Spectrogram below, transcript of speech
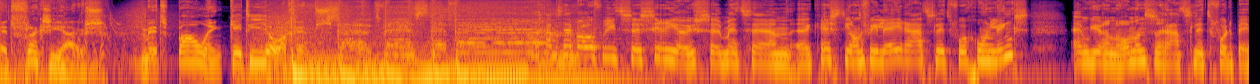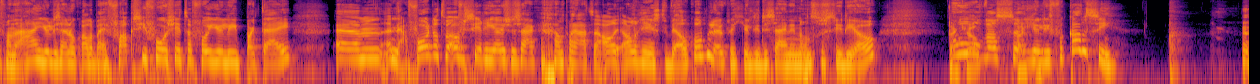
Het Fractiehuis met Paul en Kitty Joachims. We gaan het hebben over iets uh, serieus uh, met uh, Christian Villet, raadslid voor GroenLinks. En Björn Rommens, raadslid voor de PvdA. Jullie zijn ook allebei fractievoorzitter voor jullie partij. Um, nou, voordat we over serieuze zaken gaan praten, allereerst welkom. Leuk dat jullie er zijn in onze studio. Dankjewel. Hoe was jullie vakantie?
